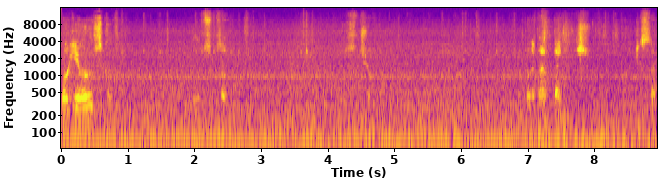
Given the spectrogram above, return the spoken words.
Боги в русском. Русцо. Русчо. Надо отдать писать.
